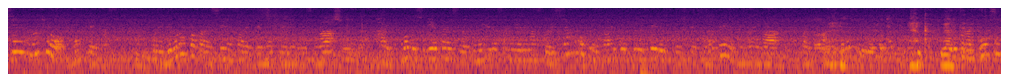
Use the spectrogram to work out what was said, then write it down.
新武器を持っています。これヨーロッパから支援されて持っているんですが、はい、元シリア大使の国枝さんによりますとイスラム国に対抗する勢力として育てる狙いがある。とそれから当初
